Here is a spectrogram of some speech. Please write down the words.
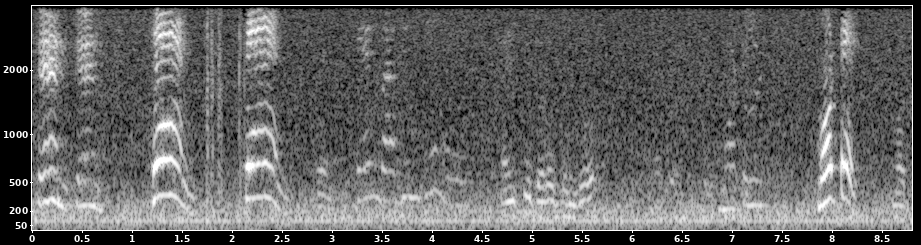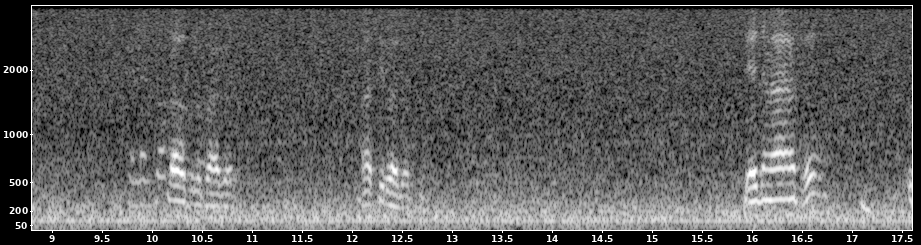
ટેન ટેન કેન કેન કેમ બાજુ છે ને અહીં શું કરો ધંધો. મોટેલ. લાવો પેલો કાગળ આશીર્વાદ આપી બે જણા છો? છે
